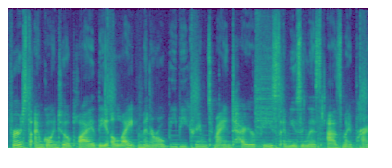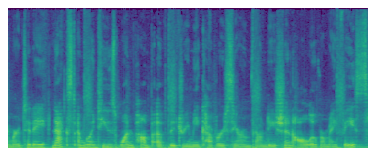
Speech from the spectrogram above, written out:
First, I'm going to apply the Alight Mineral BB Cream to my entire face. I'm using this as my primer today. Next, I'm going to use one pump of the Dreamy Cover Serum Foundation all over my face.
